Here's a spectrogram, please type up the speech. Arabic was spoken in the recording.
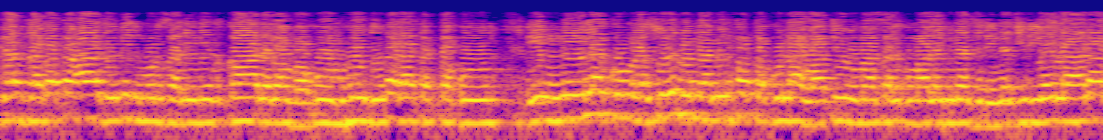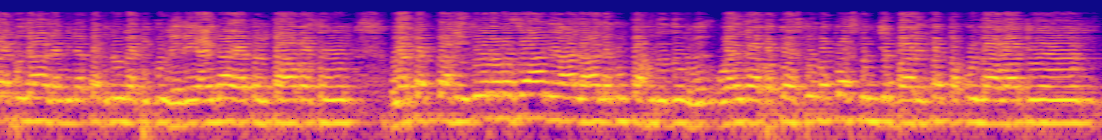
كذبت عاد بالمرسلين إذ قال لهم أقول هود لا تتقون إني لكم رسول من فتق الله وأطير ما سلكم على من أجل نجري إلا على رب العالمين تبلون بكل ذي عناية تعبصون وتتخذون مسوعان على لكم تخلدون وإذا بطوشتم بطوشتم جبار فتقوا الله وأطيرون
